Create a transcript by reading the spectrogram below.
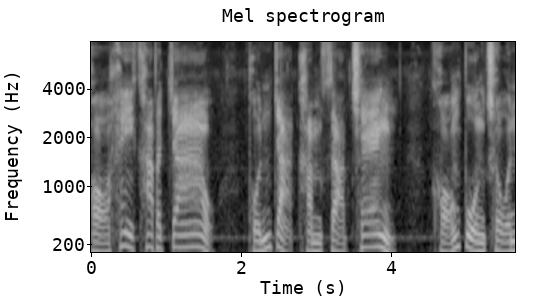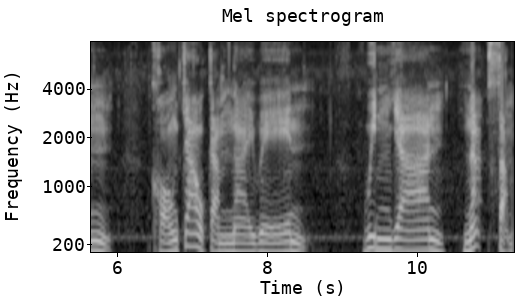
ขอให้ข้าพเจ้า ผลจากคำสาปแช่ง ของปวงชน ของเจ้ากรรมนายเวร วิญญาณ ณสัม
